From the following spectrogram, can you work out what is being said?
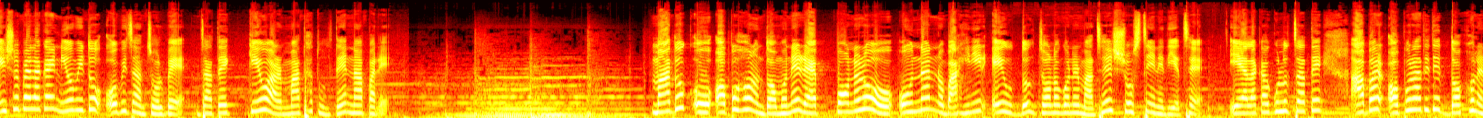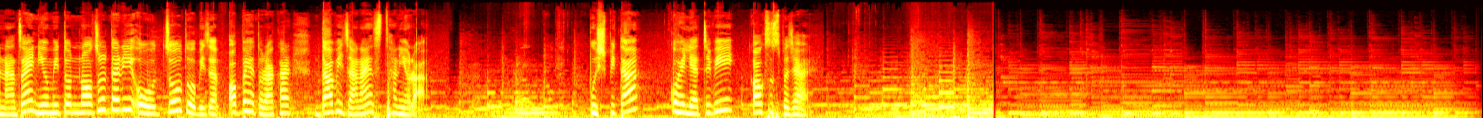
এইসব এলাকায় নিয়মিত অভিযান চলবে যাতে কেউ আর মাথা তুলতে না পারে। মাদক ও অপহরণ দমনে র্যাব পনেরো ও অন্যান্য বাহিনীর এই উদ্যোগ জনগণের মাঝে স্বস্তি এনে দিয়েছে। এই এলাকাগুলো যাতে আবার অপরাধীদের দখলে না যায় নিয়মিত নজরদারি ও যৌথ অভিযান অব্যাহত রাখার দাবি জানায় স্থানীয়রা। পুষ্পিতা, কোহেলিয়া টিভি কক্সবাজার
